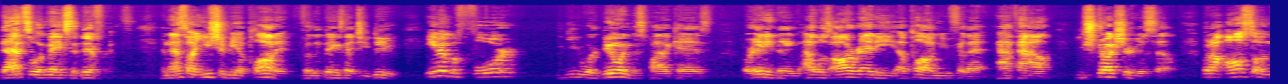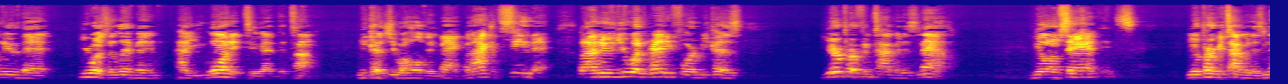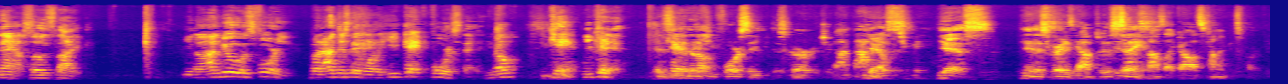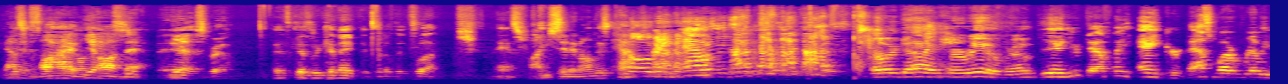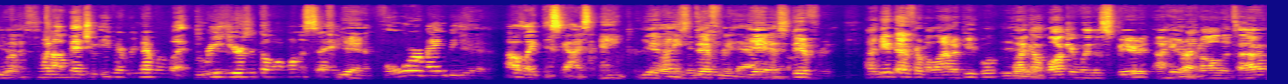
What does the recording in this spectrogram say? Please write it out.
That's what makes a difference. And that's why you should be applauded for the things that you do. Even before you were doing this podcast or anything, I was already applauding you for that, how you structure yourself. But I also knew that you wasn't living how you wanted to at the time because you were holding back. But I could see that. But I knew you wasn't ready for it because your perfect timing is now. You know what I'm saying? Your perfect timing is now. So it's like, you know, I knew it was for you, but I just didn't want to. You can't force that, you know? you can't. You can't. Because can't then if you force it, you discourage it. I, I know Yes. what you mean. Yes. And it's crazy. I'm just Yes. saying. I was like, "Oh, God's timing is perfect. That's Yes. why I Yes. thought that. Man. Yes, bro. That's because we connected. So that's why. That's why you sitting on this couch. Oh, God. Oh, God, for real, bro. Yeah, you definitely anchored. That's what really when, when I met you. Even remember what three years ago? I want to say Yeah. four, maybe. Yeah. I was like, this guy's angry. Yeah, it's different. that. Yeah, it's different. I get that from a lot of people. Yeah. Like I'm walking with a spirit. I hear Right. it all the time.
